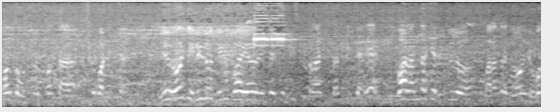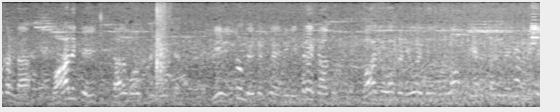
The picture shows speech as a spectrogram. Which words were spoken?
కొంత వసూలు కొంత ఇష్టపడి ఇచ్చారు. ఈ రోజు ఇల్లు దిగిపోయాయని చెప్పి లిస్టులు రాసి పంపించారే వాళ్ళందరికీ ఇల్లు వాళ్ళందరికీ లోన్లు ఇవ్వకుండా వాళ్ళకి తలమోపులు చేశారు. నేను ఇంట్లో ఏంటంటే నేను ఇక్కడే కాదు రాజు ఒక నియోజకవర్గంలో నేను పదివేలు ఇల్లుకి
